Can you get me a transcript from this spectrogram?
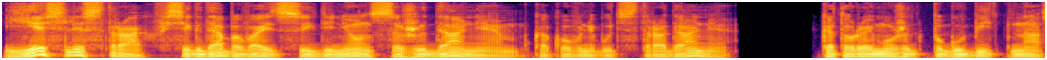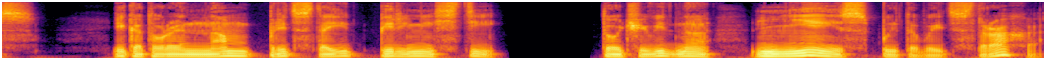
Если страх всегда бывает соединен с ожиданием какого-нибудь страдания, которое может погубить нас и которое нам предстоит перенести, то, очевидно, не испытывает страха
